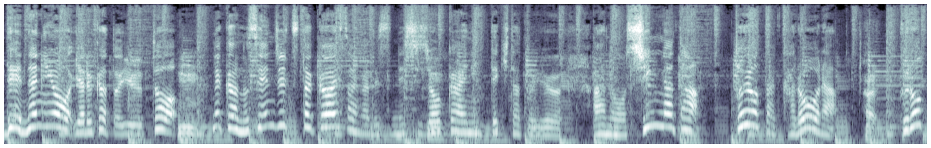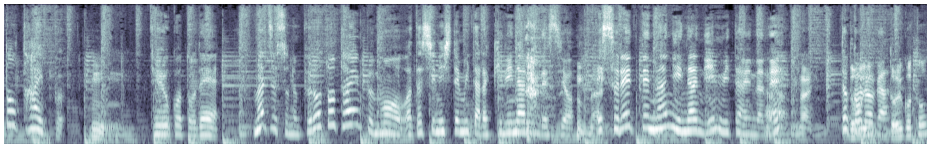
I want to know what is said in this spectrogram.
で何をやるかというと、うん、なんかあの先日高橋さんがですね試乗会に行ってきたという、うん、あの新型トヨタカローラ、はい、プロトタイプ、うんうん、ということでまずそのプロトタイプも私にしてみたら気になるんですよ。えそれって何何？みたいなね。ところが。どういうこと？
